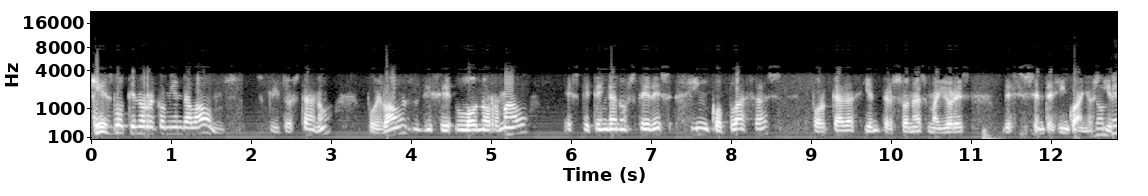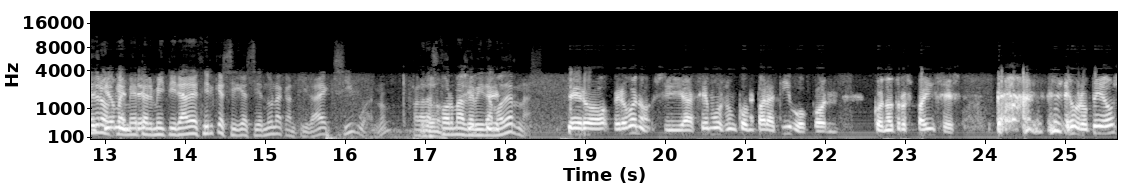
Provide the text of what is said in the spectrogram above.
¿Qué es lo que nos recomienda la OMS? Escrito está, ¿no? Pues la OMS dice, lo normal es que tengan ustedes 5 plazas por cada 100 personas mayores de 65 años. Don Pedro, que me permitirá decir que sigue siendo una cantidad exigua, ¿no? Para las formas de vida modernas. Pero, pero bueno, si hacemos un comparativo con, con otros países europeos,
